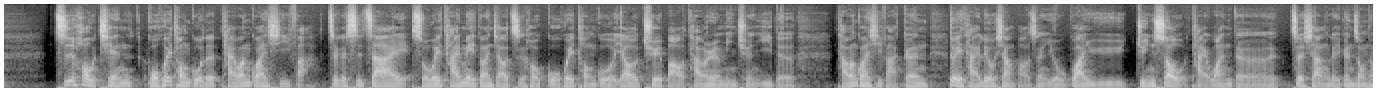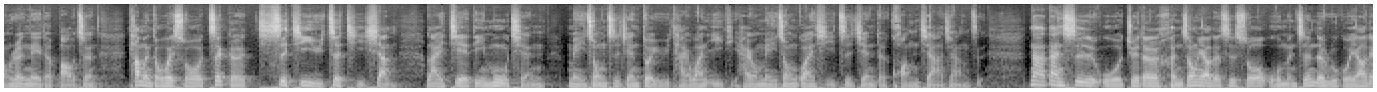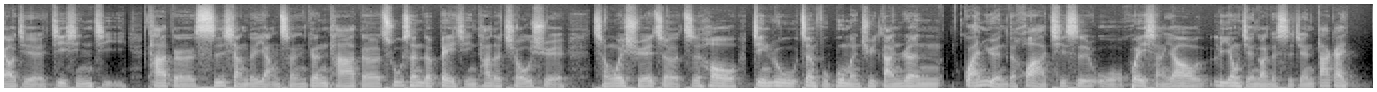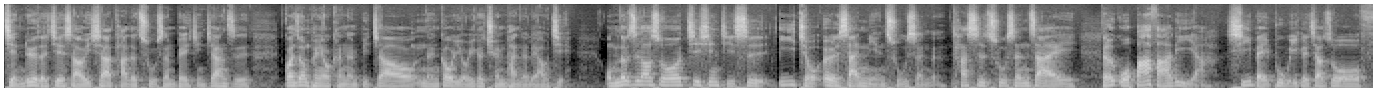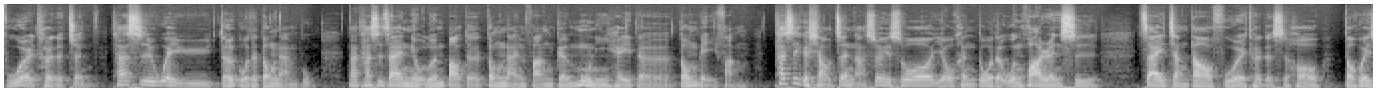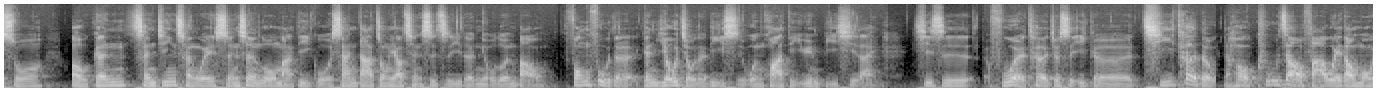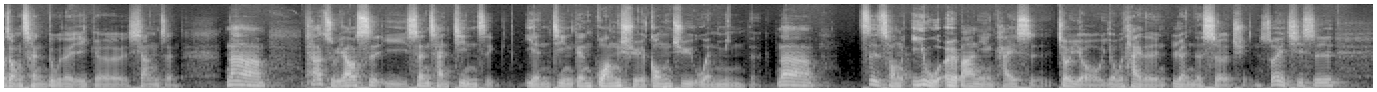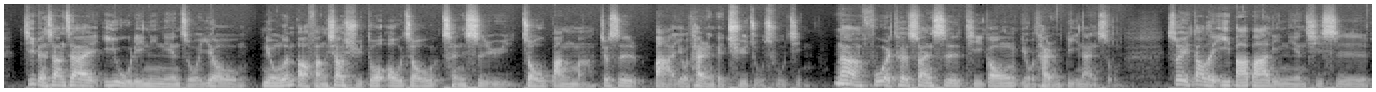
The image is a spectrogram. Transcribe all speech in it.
之后签国会通过的台湾关系法，这个是在所谓台美断交之后，国会通过要确保台湾人民权益的。台湾关系法跟对台六项保证，有关于军售台湾的这项雷根总统任内的保证，他们都会说这个是基于这几项来界定目前美中之间对于台湾议题还有美中关系之间的框架这样子。那但是我觉得很重要的是说，我们真的如果要了解季新吉他的思想的养成，跟他的出生的背景，他的求学，成为学者之后进入政府部门去担任官员的话，其实我会想要利用简短的时间，大概简略的介绍一下他的出生背景，这样子观众朋友可能比较能够有一个全盘的了解。我们都知道说，季辛吉是一九二三年出生的。他是出生在德国巴伐利亚西北部一个叫做福尔特的镇，它是位于德国的东南部。那它是在纽伦堡的东南方，跟慕尼黑的东北方。它是一个小镇啊，所以说有很多的文化人士在讲到福尔特的时候，都会说。哦，跟曾经成为神圣罗马帝国三大重要城市之一的纽伦堡，丰富的跟悠久的历史文化底蕴比起来，其实福尔特就是一个奇特的，然后枯燥乏味到某种程度的一个乡镇。那它主要是以生产镜子、眼镜跟光学工具闻名的。那自从一五二八年开始，就有犹太的人的社群，所以其实。基本上在一五零零年左右，纽伦堡仿效许多欧洲城市与州邦嘛，就是把犹太人给驱逐出境。那福尔特算是提供犹太人避难所，所以到了一八八零年，其实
